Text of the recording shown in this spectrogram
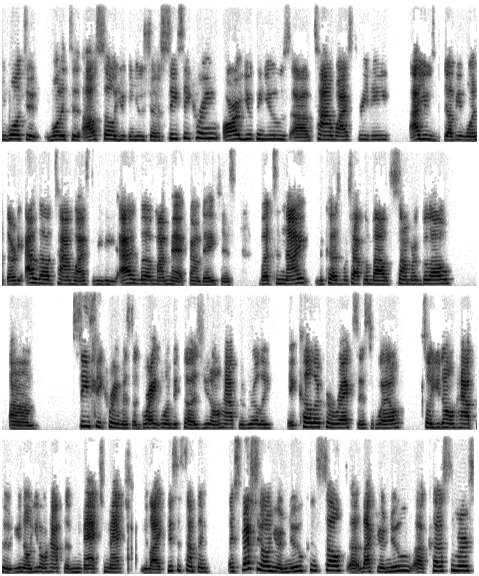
You want to wanted to also, you can use your CC cream or you can use uh, Time Wise 3D. I use W130. I love Time Wise 3D. I love my MAC foundations. But tonight, because we're talking about summer glow, um, CC cream is a great one because you don't have to really it color corrects as well. So you don't have to, you know, you don't have to match match. You like this is something, especially on your new consult, uh, like your new uh, customers.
